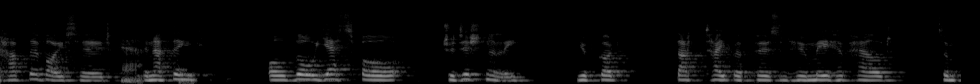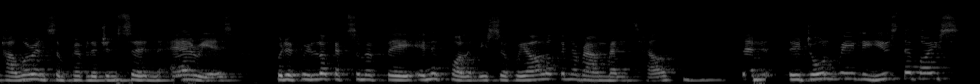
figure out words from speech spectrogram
have their voice heard. Yeah. And I think, although yes, for traditionally you've got that type of person who may have held some power and some privilege in certain areas. But if we look at some of the inequalities, so if we are looking around men's health, mm-hmm. Then they don't really use their voice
